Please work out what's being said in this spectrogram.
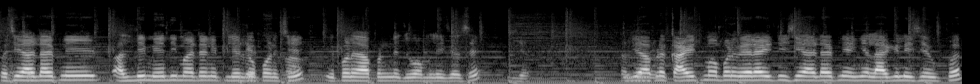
પછી આ ટાઈપની હલ્દી મહેંદી માટેની પ્લેટો પણ છે. એ પણ આપણને જોવા મળી જશે. યસ જે આપણે કાઇટમાં પણ વેરાયટી છે આ ટાઈપની અહીંયા લાગેલી છે ઉપર.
